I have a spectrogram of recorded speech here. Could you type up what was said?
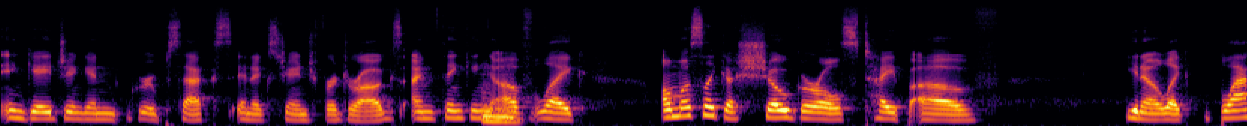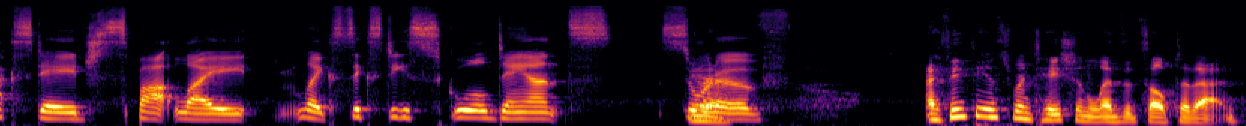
engaging in group sex in exchange for drugs, I'm thinking Hmm. of like almost like a showgirls type of you know, like black stage spotlight, like 60s school dance sort Yeah. of. I think the instrumentation lends itself to that.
